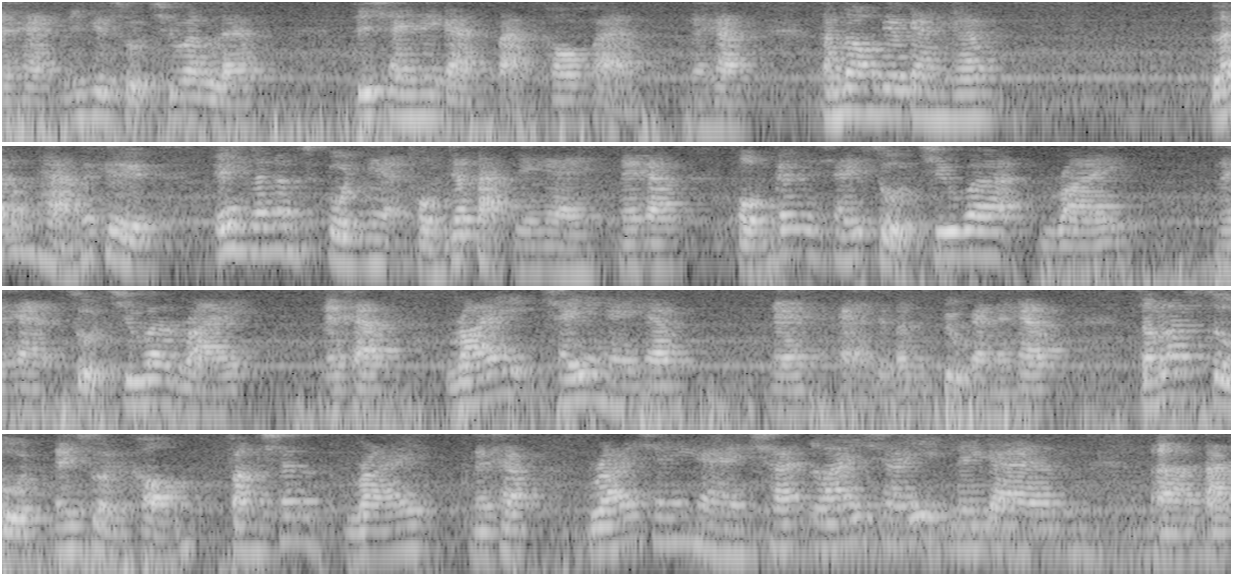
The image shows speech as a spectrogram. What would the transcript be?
นะฮะนี่คือสูตรชื่อว่า left ที่ใช้ในการตัดข้อความนะครับทำนองเดียวกันครับ และคำถามก็คือเอ๊ะแล้วนามสกุลเนี่ยผมจะตัดยังไงนะครับ ผมก็จะใช้สูตรชื่อว่า right นะฮะสูตรชื่อว่า right นะครับ right ใช้ยังไงครับ นะเดี๋ยวมาดูกันนะครับสำหรับสูตรในส่วนของฟังก์ชัน right นะครับ right ใช้ยังไงใช้ right ใช้ในการตัด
